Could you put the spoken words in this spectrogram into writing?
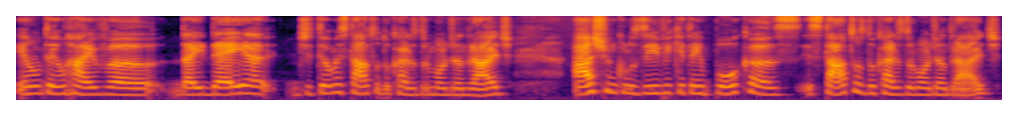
eu não tenho raiva da ideia de ter uma estátua do Carlos Drummond de Andrade. Acho, inclusive, que tem poucas estátuas do Carlos Drummond de Andrade.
